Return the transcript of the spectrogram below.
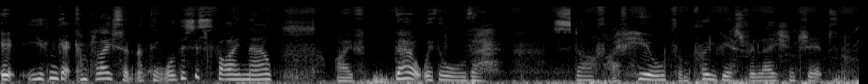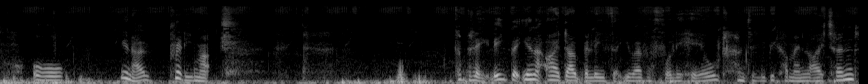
it you can get complacent and think, well, this is fine now. I've dealt with all the stuff. I've healed from previous relationships or, you know, pretty much completely but you know I don't believe that you're ever fully healed until you become enlightened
